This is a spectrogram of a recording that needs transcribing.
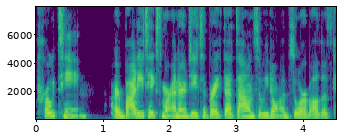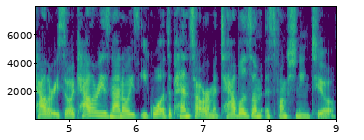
protein. Our body takes more energy to break that down so we don't absorb all those calories. So a calorie is not always equal. It depends how our metabolism is functioning too.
